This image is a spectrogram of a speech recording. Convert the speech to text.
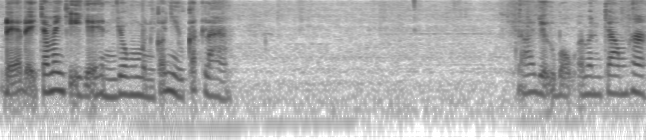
để để cho mấy anh chị dễ hình dung mình có nhiều cách làm đó, giữ bột ở bên trong ha.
